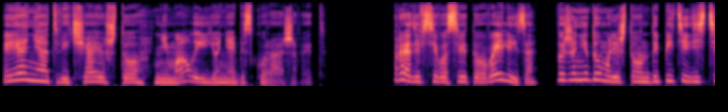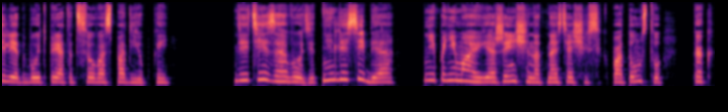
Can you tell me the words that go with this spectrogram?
Я не отвечаю, что немало ее не обескураживает. «Ради всего святого, Элиза, вы же не думали, что он до 50 лет будет прятаться у вас под юбкой? Детей заводит не для себя. Не понимаю я женщин, относящихся к потомству, как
